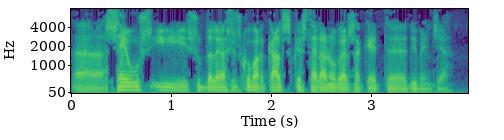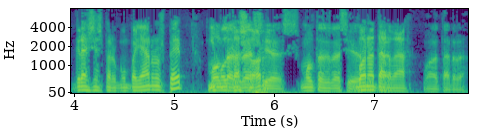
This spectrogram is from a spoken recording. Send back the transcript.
eh, seus i subdelegacions comarcals que estaran oberts aquest eh, diumenge. Gràcies per acompanyar-nos, Pep, moltes molta gràcies, sort. Moltes gràcies. Bona tarda. Bona tarda.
